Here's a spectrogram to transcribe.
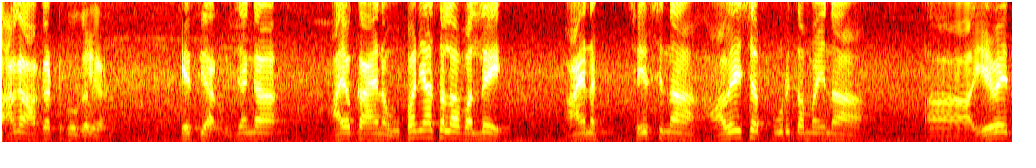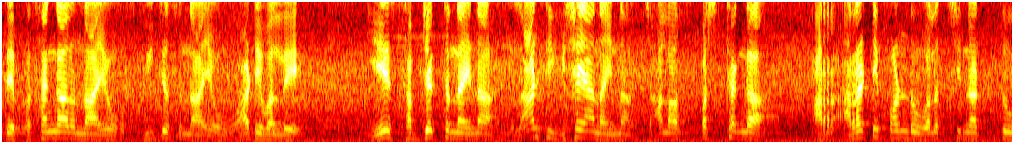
బాగా ఆకట్టుకోగలిగాడు. కేసీఆర్. నిజంగా ఆ యొక్క ఆయన ఉపన్యాసాల వల్లే ఆయన చేసిన ఆవేశపూరితమైన ఏవైతే ప్రసంగాలు ఉన్నాయో స్పీచెస్ ఉన్నాయో వాటి వల్లే ఏ సబ్జెక్టునైనా ఎలాంటి విషయానైనా చాలా స్పష్టంగా అర అరటి పండు వలచినట్టు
